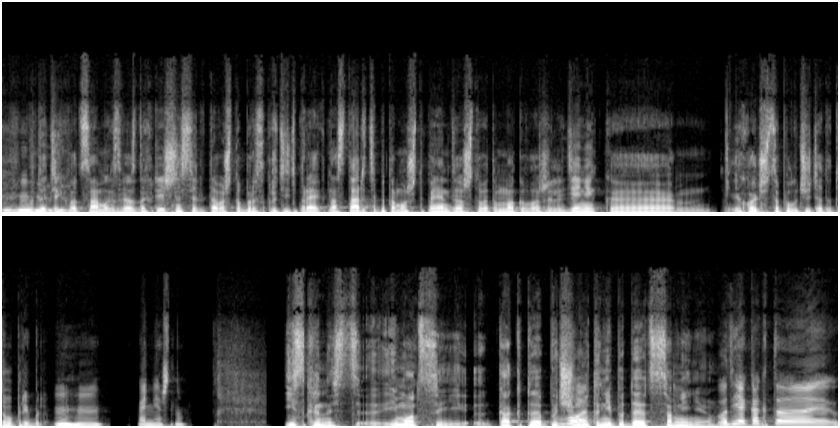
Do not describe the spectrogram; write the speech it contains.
вот этих вот самых звездных личностей для того, чтобы раскрутить проект на старте, потому что, понятное дело, что в это много вложили денег, э, и хочется получить от этого прибыль. Конечно. Искренность э, эмоций как-то почему-то не поддается сомнению. Вот я как-то э,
